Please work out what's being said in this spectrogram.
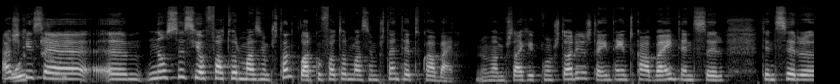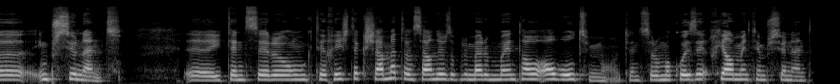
acho muito... que isso é. Um, não sei se é o fator mais importante, claro que o fator mais importante é tocar bem. Não vamos estar aqui com histórias, tem, tem de tocar bem, tem de ser, tem de ser uh, impressionante. Uh, e tem de ser um guitarrista que chama atenção desde o primeiro momento ao, ao último. Tem de ser uma coisa realmente impressionante.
